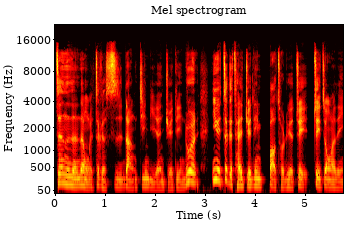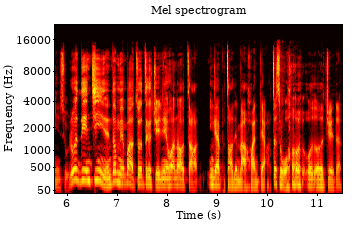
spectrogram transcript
真的认为这个是让经理人决定。如果因为这个才决定报酬率的最最重要的因素。如果连经理人都没有办法做这个决定的话，那我早应该早点把它换掉。这是我 我我觉得。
